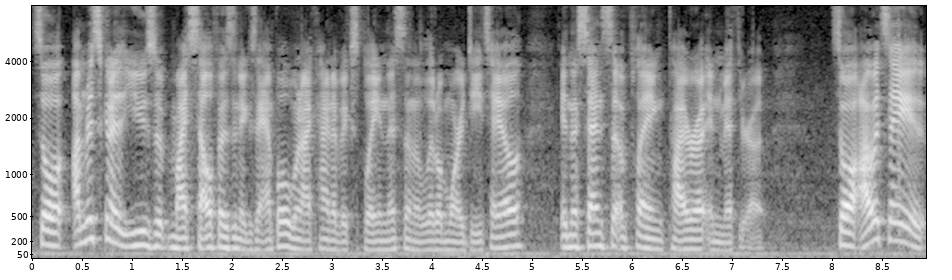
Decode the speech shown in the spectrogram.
So, I'm just going to use myself as an example when I kind of explain this in a little more detail in the sense of playing Pyra and Mythra. So I would say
